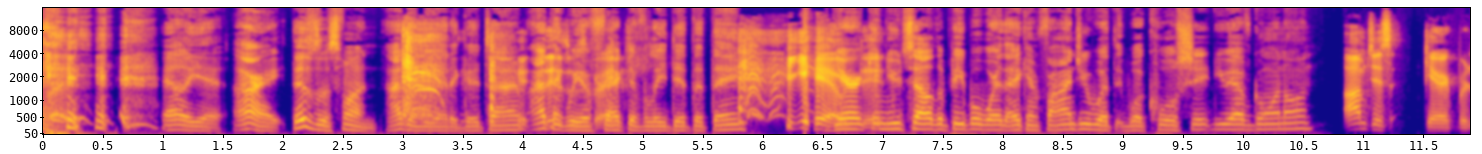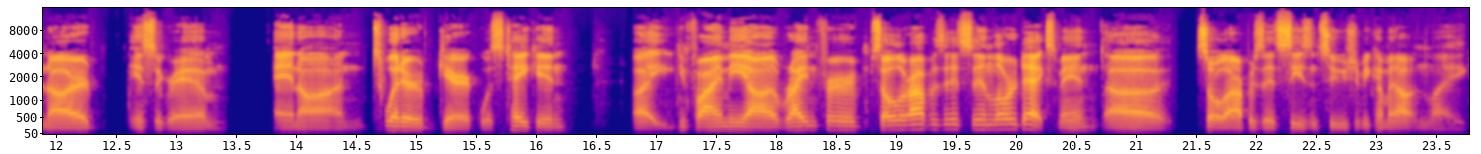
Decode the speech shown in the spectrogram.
Hell yeah. All right. This was fun. I think we had a good time. I think we was great. effectively did the thing. yeah. Garrick, can you tell the people where they can find you? What what cool shit you have going on? I'm just Garrick Bernard, Instagram, and on Twitter, Garrick was taken. Uh, you can find me uh, writing for Solar Opposites and Lower Decks, man. Uh, Solar Opposites season two should be coming out in like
